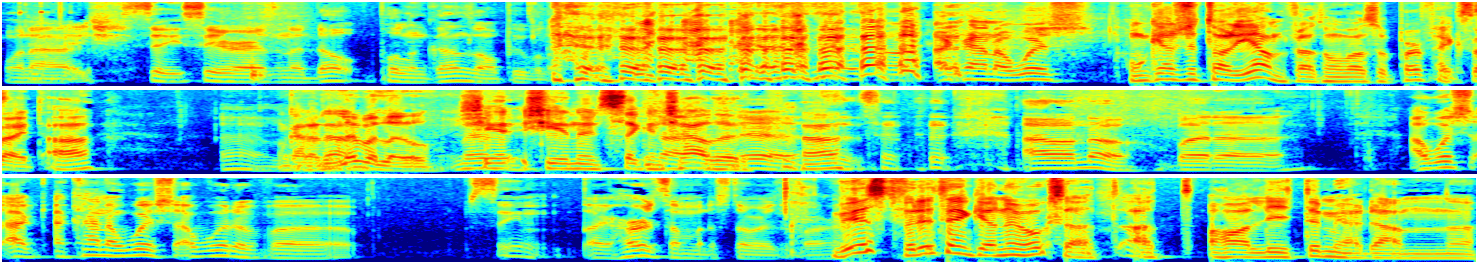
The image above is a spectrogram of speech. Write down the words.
When I see, see her as an adult pulling guns on people, like. So I kind of wish. Hon kanske tar igen för att hon var så perfect. Exakt. Ja. I'm gonna live a little. She, she in her second childhood. Yeah. I don't know, but uh, I wish I, I kind of wish I would have uh, seen like heard some of the stories about her. Visst, för det tänker jag nu också att, att ha lite mer den uh,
